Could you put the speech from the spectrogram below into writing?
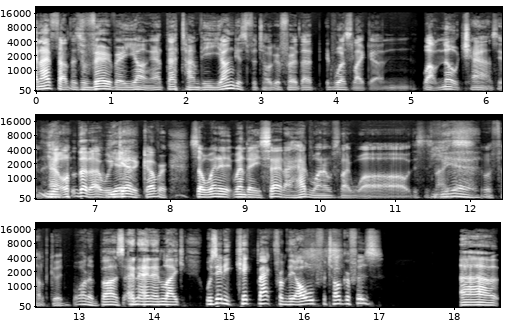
and I felt as a very, very young at that time, the youngest photographer that it was like, a, well, no chance in Yeah. hell that I would Yeah. get a cover. So when it when they said I had one, I was like, whoa, this is nice. Yeah. It felt good. What a buzz! And and and like, was any kickback from the old photographers? Uh,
